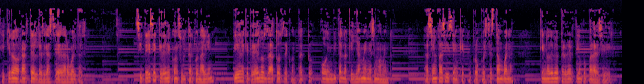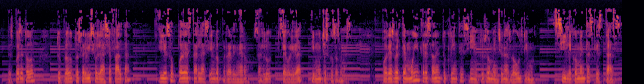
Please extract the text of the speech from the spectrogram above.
que quiero ahorrarte el desgaste de dar vueltas. Si te dice que debe consultar con alguien, pídele que te dé los datos de contacto o invítalo a que llame en ese momento. Haz énfasis en que tu propuesta es tan buena que no debe perder tiempo para decidir. Después de todo, tu producto o servicio le hace falta y eso puede estarle haciendo perder dinero, salud, seguridad y muchas cosas más. Podrías verte muy interesado en tu cliente si incluso mencionas lo último. Si le comentas que estás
